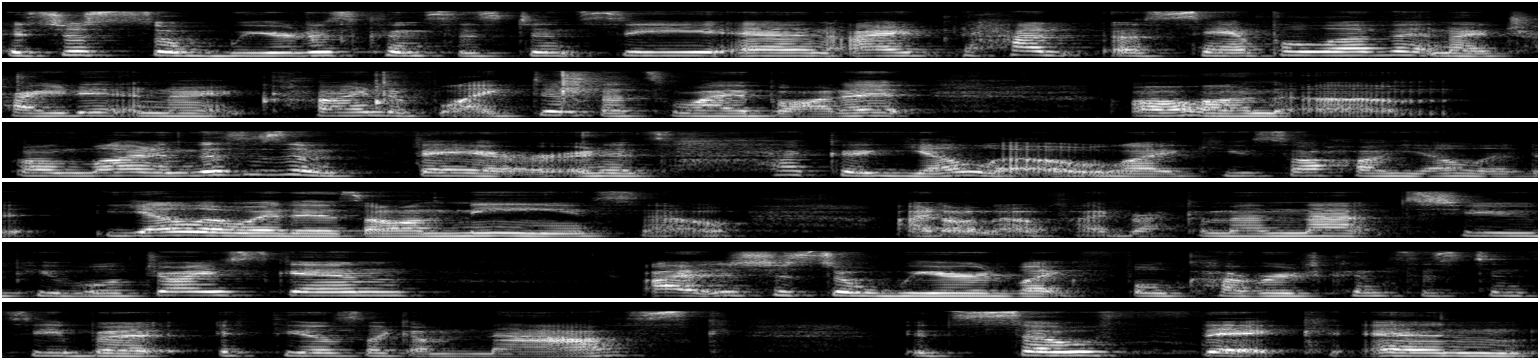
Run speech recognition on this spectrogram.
It's just the weirdest consistency, and I had a sample of it, and I tried it, and I kind of liked it. That's why I bought it on um, online and this isn't fair and it's hecka yellow like you saw how yellow it, yellow it is on me so I don't know if I'd recommend that to people with dry skin I, it's just a weird like full coverage consistency, but it feels like a mask. It's so thick and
